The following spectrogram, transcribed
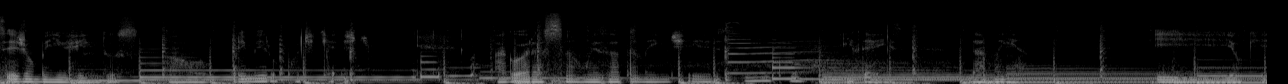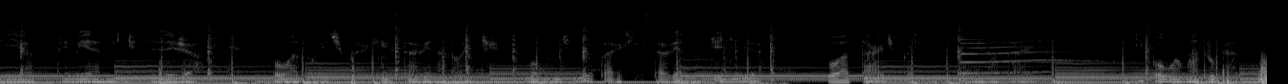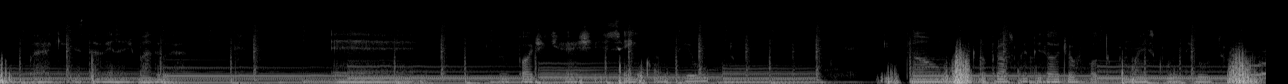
Sejam bem-vindos ao primeiro podcast. Agora são exatamente 5 e 10 da manhã. E eu queria primeiramente desejar boa noite para quem está vendo à noite, bom dia para quem está vendo de dia, boa tarde para quem está vendo à tarde e boa madrugada podcast sem conteúdo. Então, no próximo episódio eu volto com mais conteúdo.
